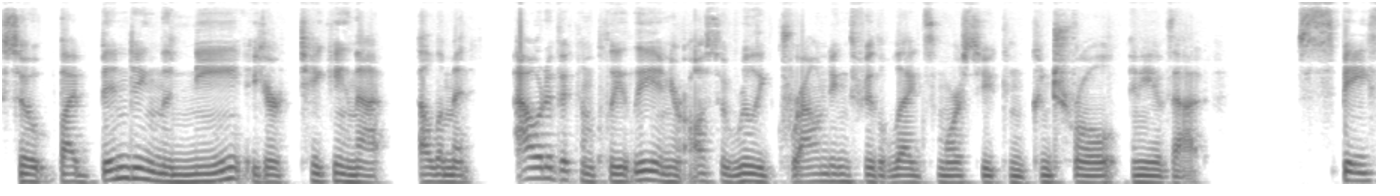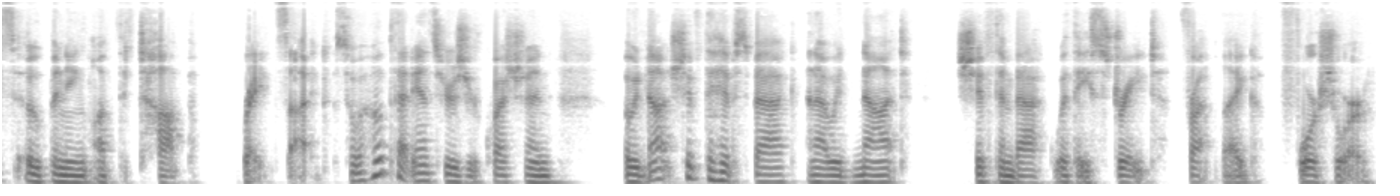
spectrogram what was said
So by bending the knee, you're taking that element out of it completely and you're also really grounding through the legs more so you can control any of that space opening up the top right side. So I hope that answers your question. I would not shift the hips back and I would not shift them back with a straight front leg for sure.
